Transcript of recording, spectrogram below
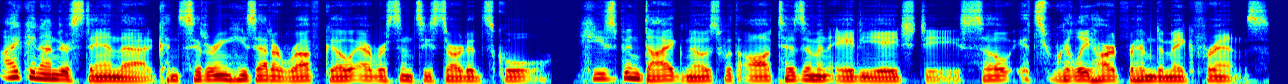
I can understand that, considering he's had a rough go ever since he started school. He's been diagnosed with autism and ADHD, so it's really hard for him to make friends.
